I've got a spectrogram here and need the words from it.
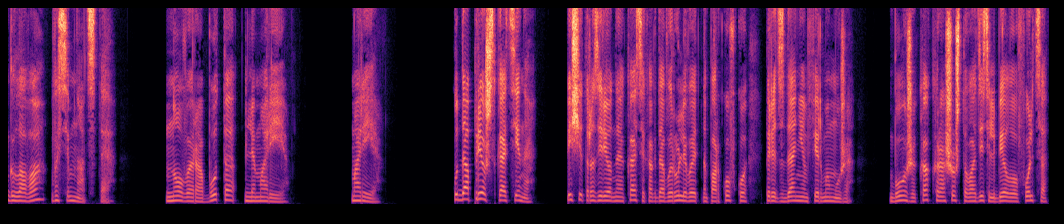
Глава 18. Новая работа для Марии. Мария. «Куда прешь, скотина?» — пищит разъяренная Катя, когда выруливает на парковку перед зданием фирмы мужа. Боже, как хорошо, что водитель белого фольца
